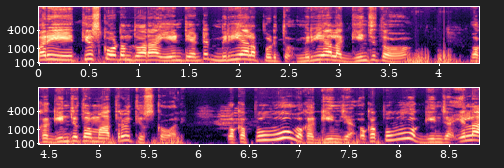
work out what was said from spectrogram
మరి తీసుకోవడం ద్వారా ఏంటి అంటే మిరియాల పొడితో మిరియాల గింజతో ఒక గింజతో మాత్రమే తీసుకోవాలి. ఒక పువ్వు ఒక గింజ. ఒక పువ్వు ఒక గింజ. ఇలా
